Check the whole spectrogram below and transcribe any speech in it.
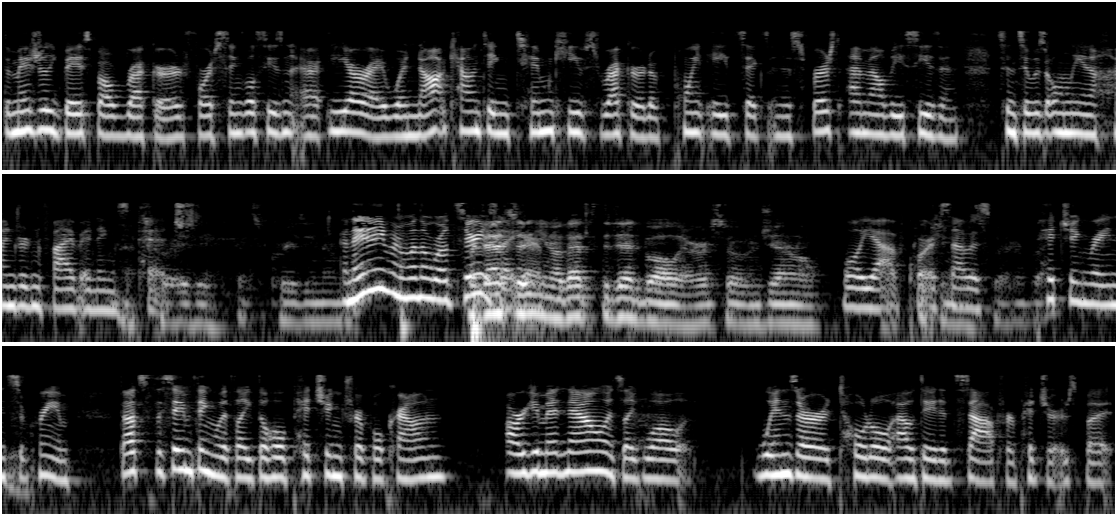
the Major League Baseball record for a single season ERA when not counting Tim Keefe's record of .86 in his first MLB season since it was only in 105 innings That's pitched. crazy. That's a crazy number. And they didn't even win the World Series that's that it. year. You know, that's the dead ball era. So in general, Well, yeah, of course, that was better, but- pitching reigns supreme. That's the same thing with like the whole pitching triple crown argument now. It's like, well, wins are a total outdated stat for pitchers, but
